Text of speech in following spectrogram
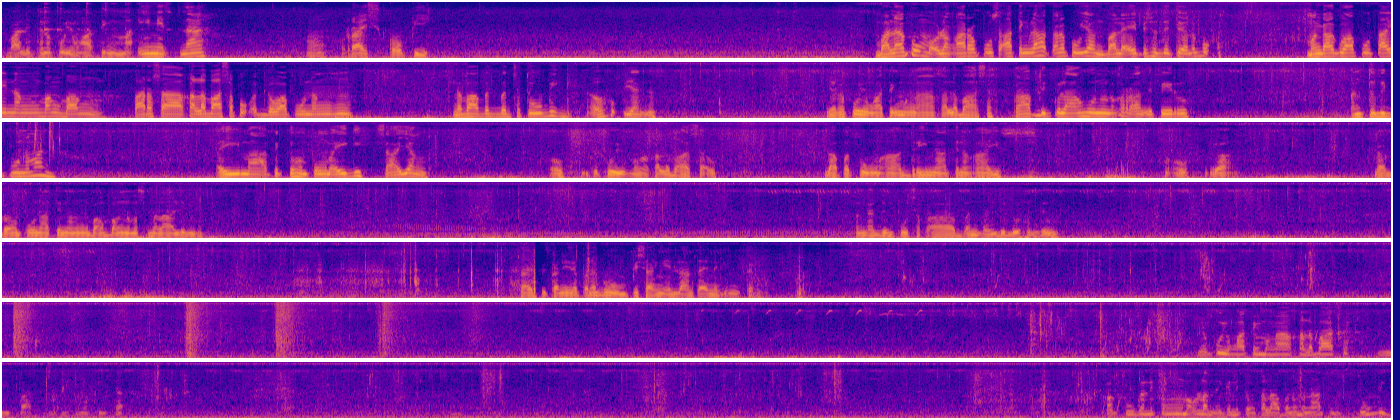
Bali ito na po yung ating mainit na oh, rice coffee. Bala po, maulang araw po sa ating lahat. Ano po yan? Bala episode ito ano po. Manggagawa po tayo ng bangbang para sa kalabasa po at gawa po ng nababadbad sa tubig. Oh, yan. Yan na po yung ating mga kalabasa. Ka-update ko lang ang huno nakaraan eh, pero ang tubig po naman ay maapektuhan pong maigi. Sayang. Oh, ito po yung mga kalabasa. Oh. Dapat pong ma-drain natin ng ayos. Oo, yan. Gagawin po natin ng bangbang na mas malalim. Hanggang dun po sa kabandang duluhan doon. Po kanina pa nag-uumpisa, ngayon lang tayo nag-intro. Yan po yung ating mga kalabasa. Lipat. Ko makita. Pag po ganitong maulan, ay ganitong kalaban naman natin. Tubig.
